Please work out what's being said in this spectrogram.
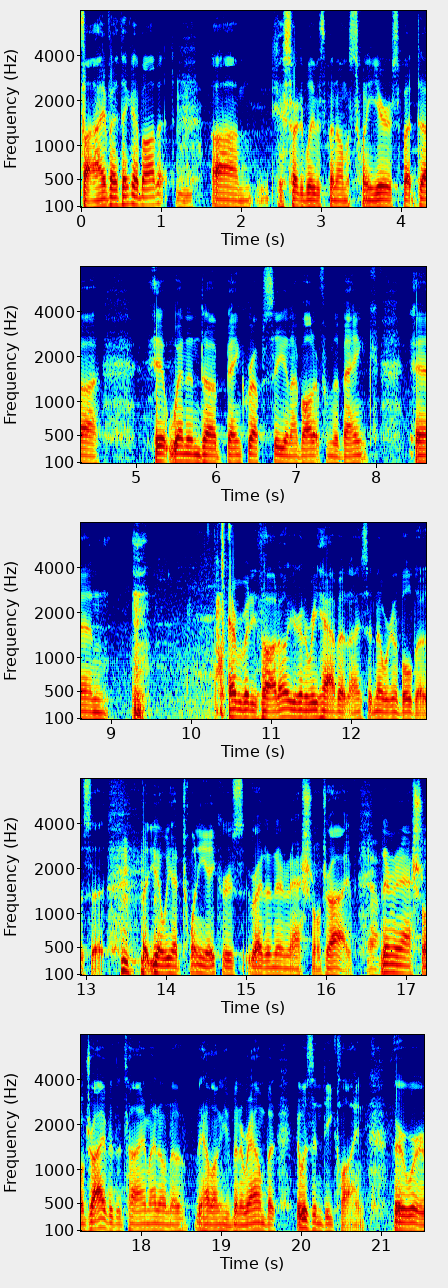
2005, I think I bought it. Um, it's hard to believe it's been almost 20 years, but. Uh, it went into bankruptcy, and I bought it from the bank, and everybody thought, oh, you're going to rehab it. And I said, no, we're going to bulldoze it. but you know, we had 20 acres right on International Drive. Yeah. And International Drive at the time, I don't know how long you've been around, but it was in decline. There were,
